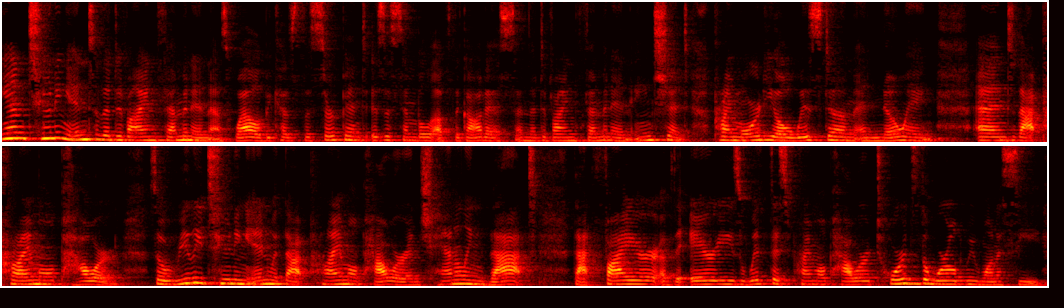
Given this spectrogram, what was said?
and tuning into the divine feminine as well, because the serpent is a symbol of the goddess and the divine feminine, ancient, primordial wisdom and knowing and that primal power. So, really tuning in with that primal power and channeling that that fire of the Aries with this primal power towards the world we want to see,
